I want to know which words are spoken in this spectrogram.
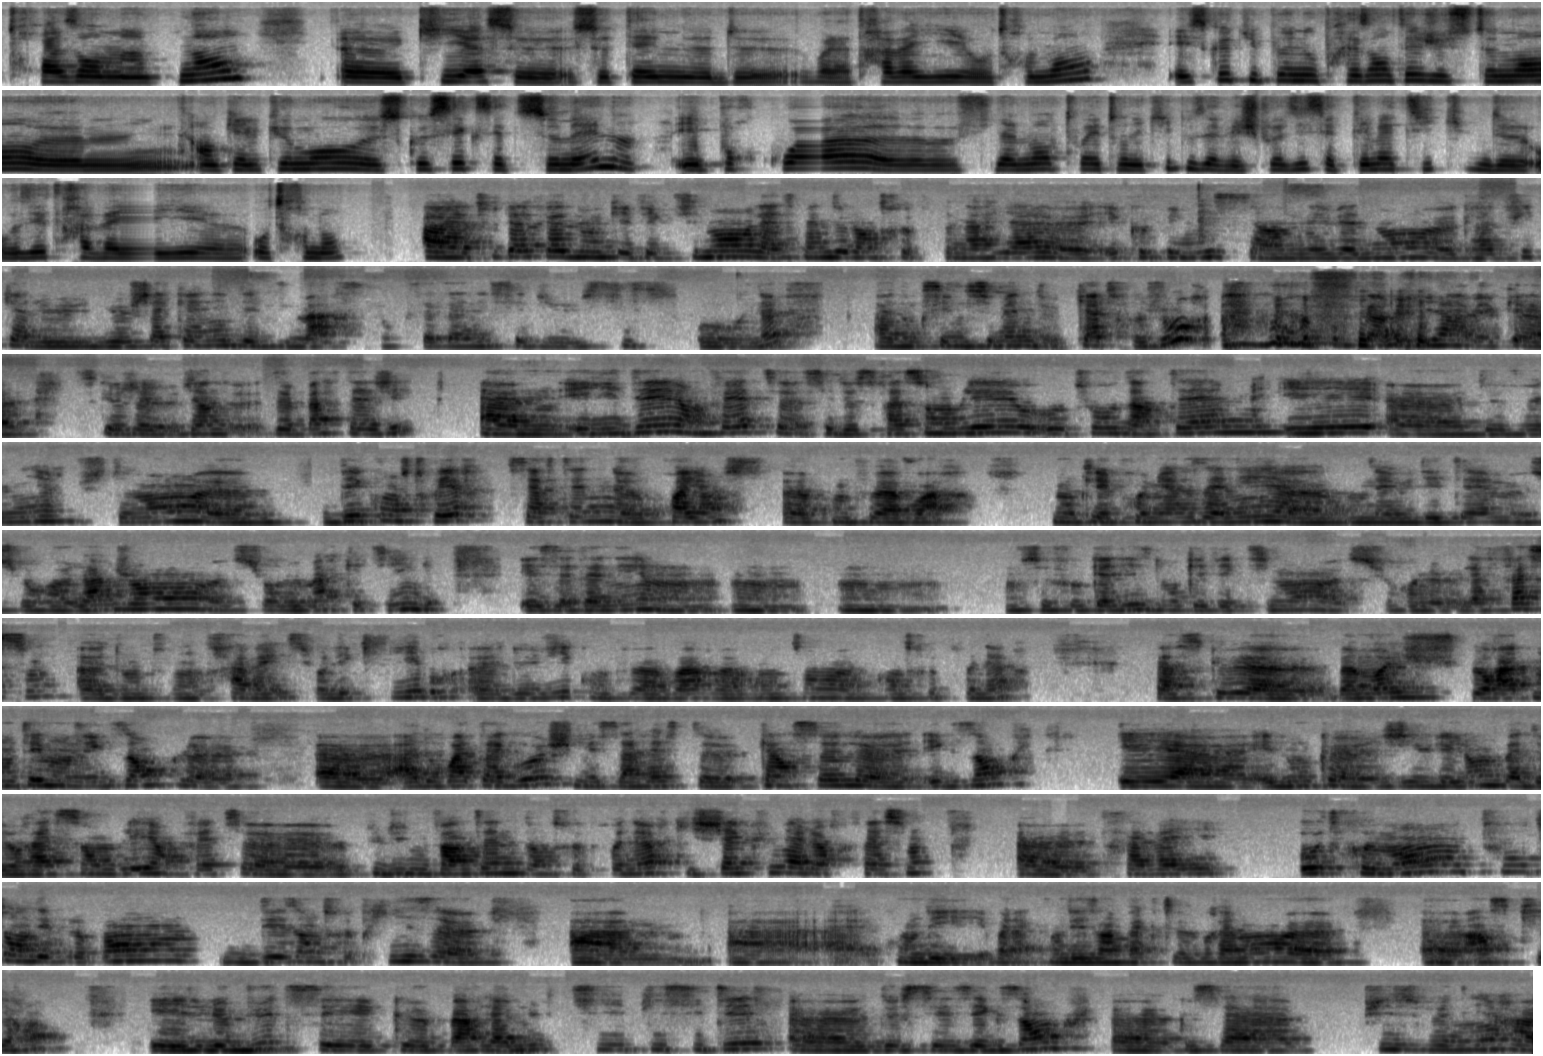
trois ans maintenant. Euh, qui a ce, thème de voilà travailler autrement. Est-ce que tu peux nous présenter justement euh, en quelques mots euh, ce que c'est que cette semaine et pourquoi finalement toi et ton équipe vous avez choisi cette thématique de oser travailler autrement? Ah, tout à fait. Donc, effectivement, la semaine de l'entrepreneuriat écoféministe, c'est un événement gratuit qui a lieu chaque année début mars. Donc, cette année, c'est du 6 au 9. Ah, donc, c'est une semaine de quatre jours pour faire le lien avec euh, ce que je viens de, partager. Euh, et l'idée, en fait, c'est de se rassembler autour d'un thème et euh, de venir justement déconstruire certaines croyances qu'on peut avoir. Donc, les premières années, on a eu des thèmes sur l'argent, sur le marketing. Et cette année, on, se focalise donc effectivement euh, sur la façon euh, dont on travaille, sur l'équilibre euh, de vie qu'on peut avoir en tant qu'entrepreneur. Parce que bah moi, je peux raconter mon exemple à droite, à gauche, mais ça reste qu'un seul exemple. Et, donc, j'ai eu l'élan bah, de rassembler en fait plus d'une vingtaine d'entrepreneurs qui, chacune à leur façon, travaillent autrement, tout en développant des entreprises à, qui, ont des, voilà, qui des impacts vraiment euh, euh, inspirants. Et le but, c'est que par la multiplicité euh, de ces exemples, que ça puisse venir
